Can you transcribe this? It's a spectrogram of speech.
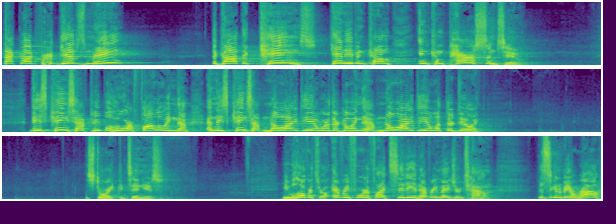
That God forgives me. The God that kings can't even come in comparison to. These kings have people who are following them, and these kings have no idea where they're going. They have no idea what they're doing. The story continues. You will overthrow every fortified city and every major town. This is going to be a rout.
